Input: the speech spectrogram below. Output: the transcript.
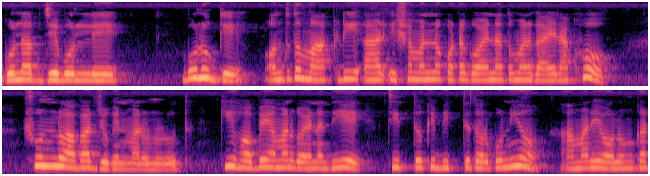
গোলাপ যে বললে, বলুক গে, অন্তত মাকড়ি আর এ সামান্য কটা গয়না তোমার গায়ে রাখো? শুনলো আবার যোগেন মার অনুরোধ, কি হবে আমার গয়না দিয়ে? চিত্ত কি বৃত্তে তর্পণীয়। আমার এই অলঙ্কার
